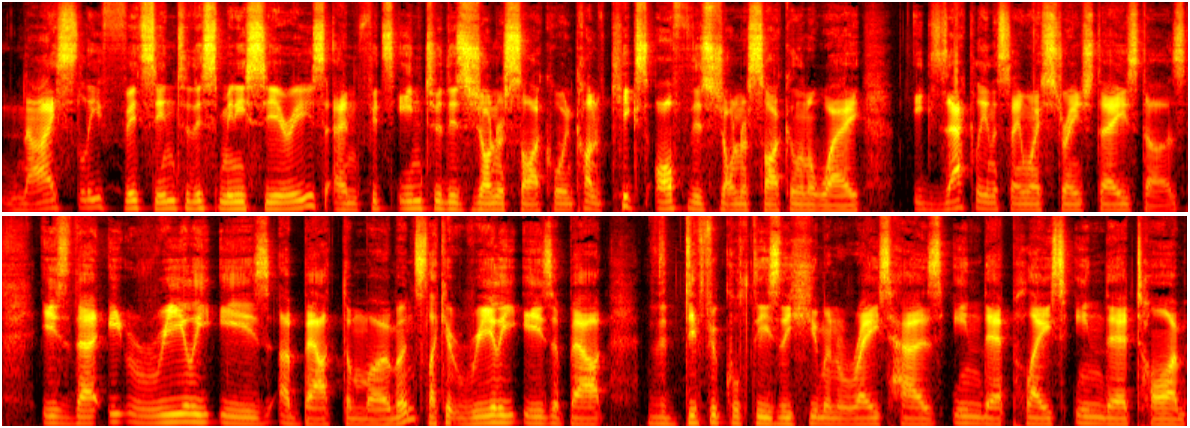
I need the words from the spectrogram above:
nicely fits into this miniseries and fits into this genre cycle and kind of kicks off this genre cycle in a way exactly in the same way Strange Days does is that it really is about the moments. Like it really is about the difficulties the human race has in their place in their time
